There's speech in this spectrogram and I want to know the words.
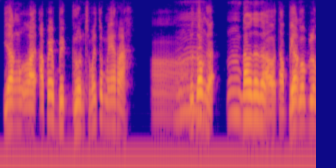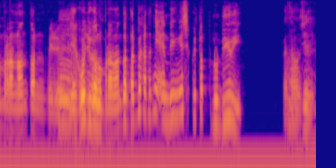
Yang li- apa ya, background semua itu merah. ah. Lu tau nggak? hmm, tahu tahu tahu tahu tapi Ya. gue belum pernah nonton videonya Hmm. Ya gue juga belum pernah nonton, tapi katanya endingnya Squidward bunuh diri. Gak tahu Anjir. sih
